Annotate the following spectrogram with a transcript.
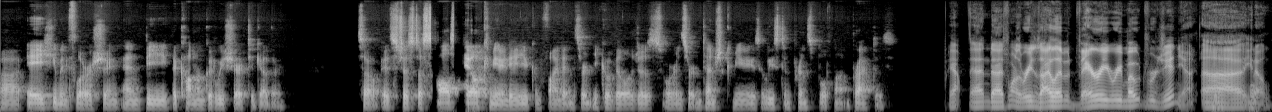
uh, a human flourishing and b the common good we share together. So it's just a small scale community. You can find it in certain eco villages or in certain tension communities, at least in principle, if not in practice. Yeah, and uh, it's one of the reasons I live in very remote Virginia. Uh, you know,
